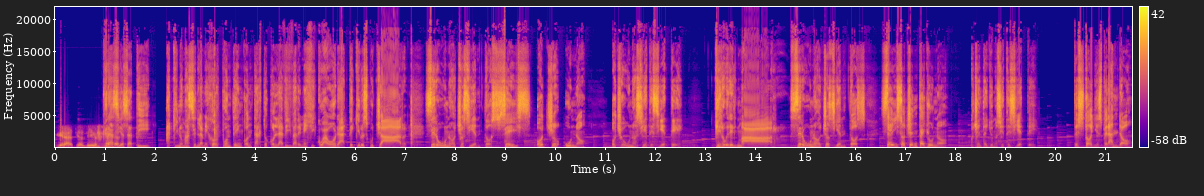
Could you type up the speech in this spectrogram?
Gracias, Diva. Gracias a ti. Aquí nomás en la mejor, ponte en contacto con la diva de México ahora. Te quiero escuchar. 01800 681 8177. Quiero ver el mar. 01800 681 8177. Te estoy esperando.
